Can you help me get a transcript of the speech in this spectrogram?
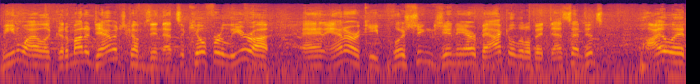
Meanwhile, a good amount of damage comes in. That's a kill for Lira, and Anarchy pushing Jin Air back a little bit. Death Sentence. Pilot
